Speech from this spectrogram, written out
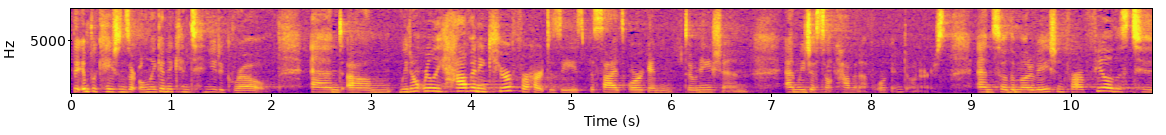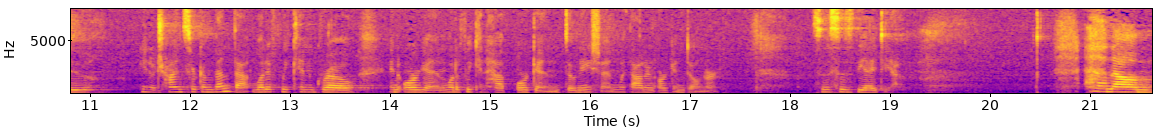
the implications are only going to continue to grow. And um, we don't really have any cure for heart disease besides organ donation, and we just don't have enough organ donors. And so the motivation for our field is to you know, try and circumvent that? What if we can grow an organ? What if we can have organ donation without an organ donor? So this is the idea. And um,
